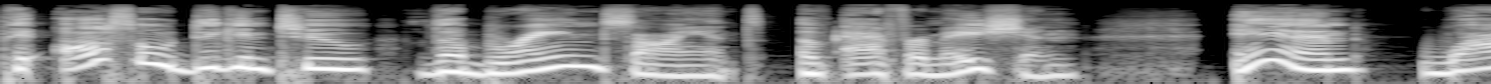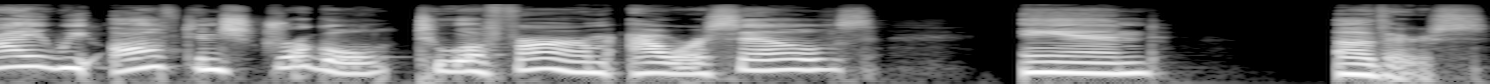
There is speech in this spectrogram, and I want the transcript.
They also dig into the brain science of affirmation and why we often struggle to affirm ourselves and others.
